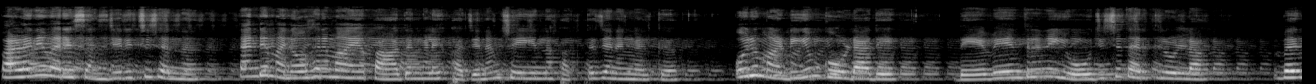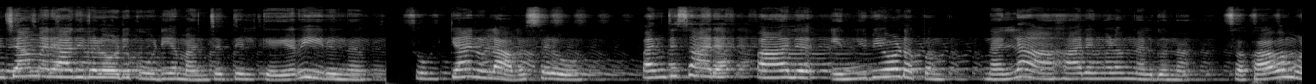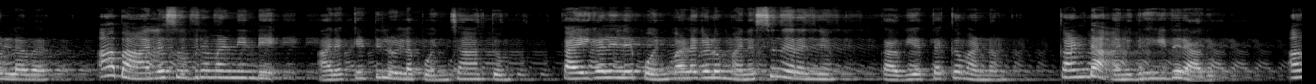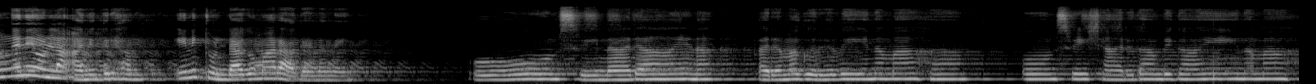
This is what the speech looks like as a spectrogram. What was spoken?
പളനി വരെ സഞ്ചരിച്ചു ചെന്ന് തന്റെ മനോഹരമായ പാദങ്ങളെ ഭജനം ചെയ്യുന്ന ഭക്തജനങ്ങൾക്ക് ഒരു മടിയും കൂടാതെ ദേവേന്ദ്രന് യോജിച്ച തരത്തിലുള്ള വെഞ്ചാമരാദികളോട് കൂടിയ മഞ്ചത്തിൽ കയറിയിരുന്ന് സുഖിക്കാനുള്ള അവസരവും പഞ്ചസാര പാൽ എന്നിവയോടൊപ്പം നല്ല ആഹാരങ്ങളും നൽകുന്ന സ്വഭാവമുള്ളവർ ആ ബാലസുബ്രഹ്മണ്യന്റെ അരക്കെട്ടിലുള്ള പൊൻചാർത്തും കൈകളിലെ പൊൻവളകളും മനസ്സു നിറഞ്ഞ് കവിയത്തക്ക വണ്ണം കണ്ട അനുഗ്രഹീതരാകും. അങ്ങനെയുള്ള അനുഗ്രഹം എനിക്കുണ്ടാകുമാറാകണമേ. ഓം ശ്രീനാരായണ പരമഗുരുവേ നമ. ഓം ശ്രീ ശാരദാംബികായേ നമഃ.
